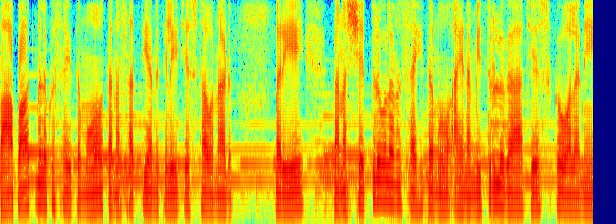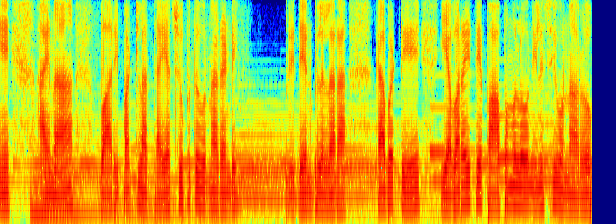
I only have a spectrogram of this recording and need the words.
పాపాత్ములకు సైతము తన సత్యాన్ని తెలియజేస్తూ ఉన్నాడు. మరి తన శత్రువులను సహితము ఆయన మిత్రులుగా చేసుకోవాలని ఆయన వారి పట్ల దయ చూపుతూ ఉన్నాడండి. ప్రిదేన్ పిల్లలరా కాబట్టి ఎవరైతే పాపములో నిలిచి ఉన్నారో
